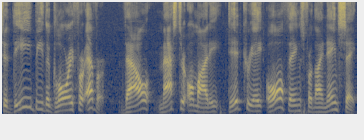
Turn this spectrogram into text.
To thee be the glory forever. Thou, Master Almighty, did create all things for thy name's sake.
